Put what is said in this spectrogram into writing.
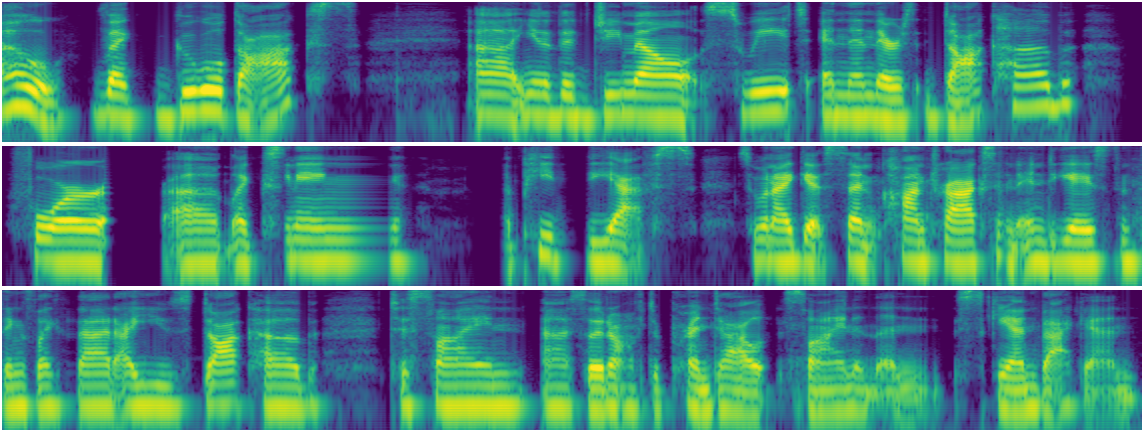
oh, like Google Docs, uh, you know, the Gmail suite, and then there's DocHub for uh, like sending PDFs. So when I get sent contracts and NDAs and things like that, I use DocHub to sign, uh, so I don't have to print out, sign, and then scan back in.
